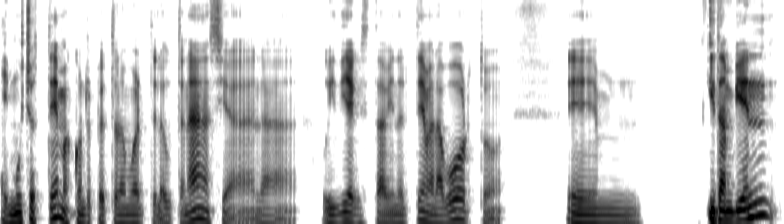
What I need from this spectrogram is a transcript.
hay muchos temas con respecto a la muerte, la eutanasia, la, hoy día que se está viendo el tema, el aborto. Em, y también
